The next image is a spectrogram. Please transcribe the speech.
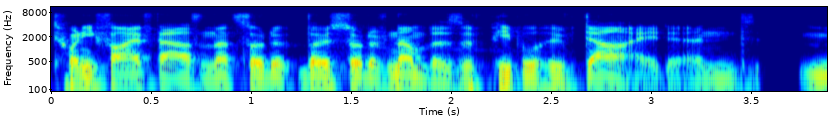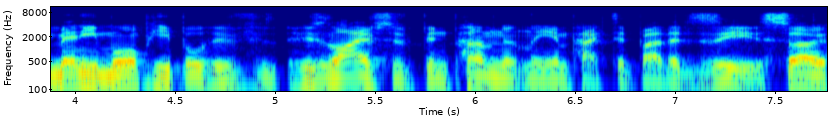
25,000 that's sort of those sort of numbers of people who've died and many more people who've whose lives have been permanently impacted by the disease so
